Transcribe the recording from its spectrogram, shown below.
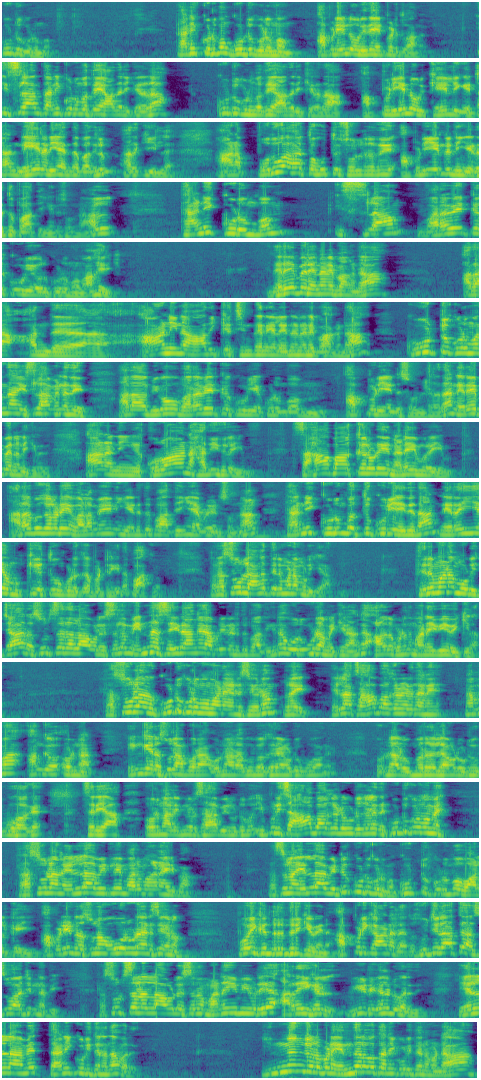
கூட்டு குடும்பம் தனி குடும்பம் கூட்டு குடும்பம் அப்படின்னு ஒரு இதை ஏற்படுத்துவாங்க. இஸ்லாம் தனி குடும்பத்தை ஆதரிக்கிறதா? கூட்டு குடும்பத்தை ஆதரிக்கிறதா? அப்படின்னு ஒரு கேள்வி கேட்டால் நேரடியாக எந்த பதிலும் அதுக்கு இல்லை. ஆனால் பொதுவாக தொகுத்து சொல்றது அப்படின்னு நீங்க எடுத்து பார்த்தீங்கன்னு சொன்னால் தனி குடும்பம் இஸ்லாம் வரவேற்கக்கூடிய ஒரு குடும்பமாக இருக்கும். நிறைய பேர் என்ன நினைப்பாங்கன்னா அதான் அந்த ஆணின ஆதிக்க சிந்தனையில என்ன நினைப்பாங்கன்னா கூட்டு குடும்பம் தான் இஸ்லாம் என்னது? அதாவது மிகவும் வரவேற்கக்கூடிய குடும்பம் அப்படி என்று சொல்றதா நிறைய பேர் நினைக்கிறது. ஆனா நீங்க குர்ஆன் ஹதீதுலையும் சஹாபாக்களுடைய நடைமுறையும் அரபுகளுடைய வளமையை நீங்க எடுத்து பார்த்தீங்க அப்படின்னு சொன்னால் தனி குடும்பத்துக்குரிய இதுதான் நிறைய முக்கியத்துவம் கொடுக்கப்பட்டிருக்கிறத பார்க்கிறோம். ரசூல்லாங்க திருமணம் முடிக்கிறாங்க திருமணம் முடிச்சா ரசூல் சல்லா அலுவலம் என்ன செய்கிறாங்க அப்படின்னு எடுத்து பார்த்தீங்கன்னா ஒரு வீடு அமைக்கிறாங்க. அதில் கொண்டு வந்து மனைவியே வைக்கிறாங்க ரசூல் அங்க கூட்டு குடும்பமான என்ன செய்யணும்? ரைட் எல்லா சஹாபாக்களும் தானே. நம்ம அங்கே ஒரு நாள். எங்கே ரசூலா போகிறான் ஒரு நாள் அபுபக்கரை விட்டு போவாங்க. ஒரு நாள் உமர் எல்லாம் விட்டு போவாங்க. சரியா? ஒரு நாள் இன்னொரு சஹாபி விட்டு போ இப்படி சஹாபா கடை விட்டுக்கல இந்த கூட்டு குடும்பமே. ரசூலாங்க எல்லா வீட்லேயும் மருமகனாக இருப்பாங்க ரசூலா எல்லா வீட்டுக்கும் கூட்டு குடும்பம். கூட்டு குடும்ப வாழ்க்கை. அப்படின்னு ரசூலா ஒவ்வொரு கூட என்ன செய்யணும்? போய்கிட்டு இருந்திருக்க வேணும். அப்படி காணல. ஹுஜராத் அஸ்வாஜின் நபி. ரசூல் சல்லா அலைஹி மனைவியுடைய அறைகள் வீடுகள் வருது. எல்லாமே தனி குடித்தனம் தான் வருது. இன்னும் சொல்லப்போனால் எந்த அளவு தனி குடித்தனம்டா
